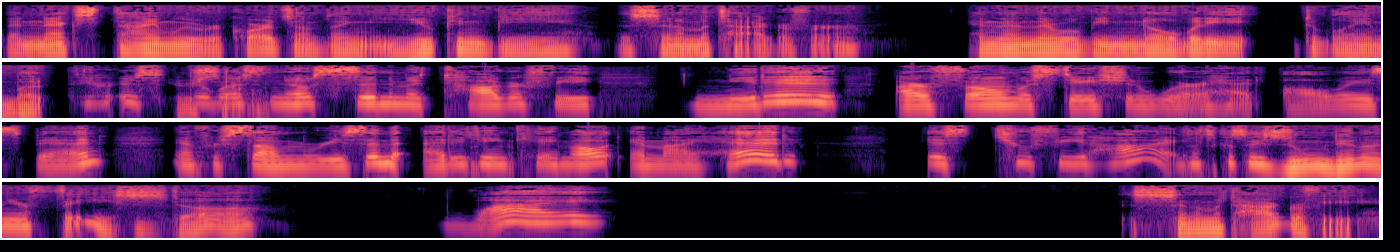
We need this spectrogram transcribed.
the next time we record something, you can be the cinematographer and then there will be nobody to blame but There is there was no cinematography needed. Our phone was stationed where it had always been, and for some reason the editing came out and my head is two feet high. that's because I zoomed in on your face. Duh. Why? Cinematography.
